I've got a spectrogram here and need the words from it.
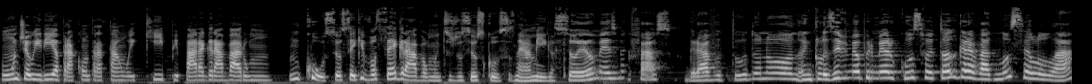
onde eu iria para contratar uma equipe para gravar um, um curso. Eu sei que você grava muitos dos seus cursos, né, amiga? Sou eu mesma que faço. Gravo tudo no. Inclusive, meu primeiro curso foi todo gravado no celular.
